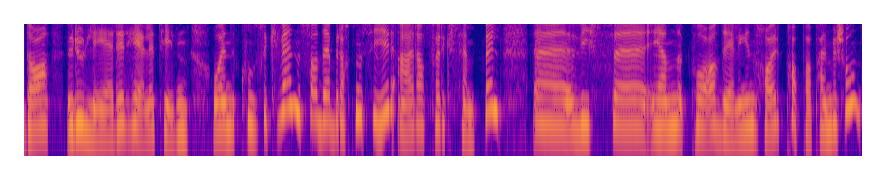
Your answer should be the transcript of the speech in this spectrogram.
da rullerer hele tiden. Og En konsekvens av det Bratten sier, er at f.eks. Eh, hvis eh, en på avdelingen har pappapermisjon,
